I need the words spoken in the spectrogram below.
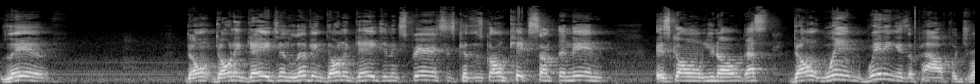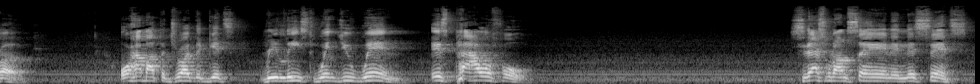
live. Don't don't engage in living. Don't engage in experiences because it's gonna kick something in. It's gonna, you know, that's don't win. Winning is a powerful drug. Or how about the drug that gets released when you win? It's powerful. See, that's what I'm saying in this sense.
